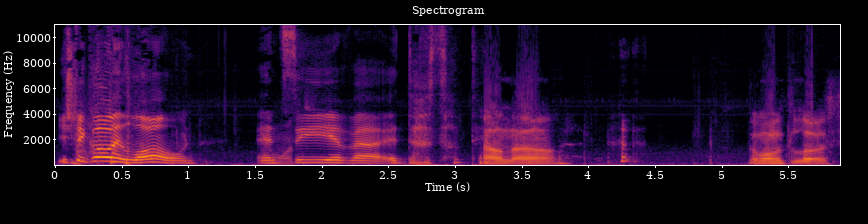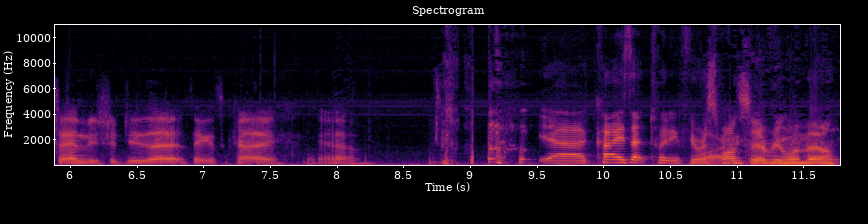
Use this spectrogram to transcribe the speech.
You should go alone and see if uh, it does something. Hell no. the one with the lowest sanity should do that. I think it's Kai. Yeah. Yeah, Kai's at 24. He responds to everyone though.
